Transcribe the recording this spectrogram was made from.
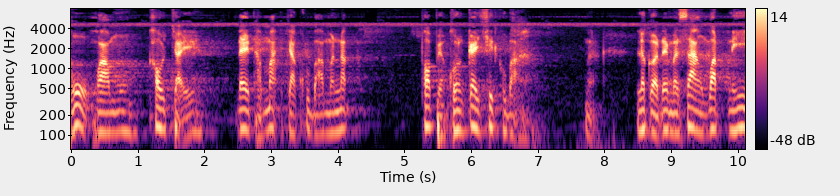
หู้ความเข้าใจได้ธรรมะจากครูบามานักเพราะเป็นคนใกล้ชิดครูบานะแล้วก็ได้มาสร้างวัดนี้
